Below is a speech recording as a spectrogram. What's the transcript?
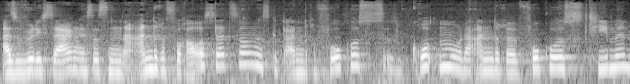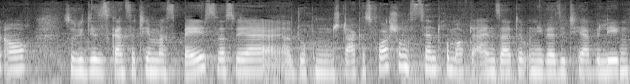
Also würde ich sagen, es ist eine andere Voraussetzung. Es gibt andere Fokusgruppen oder andere Fokusteamen auch, so wie dieses ganze Thema Space, was wir durch ein starkes Forschungszentrum auf der einen Seite universitär belegen,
